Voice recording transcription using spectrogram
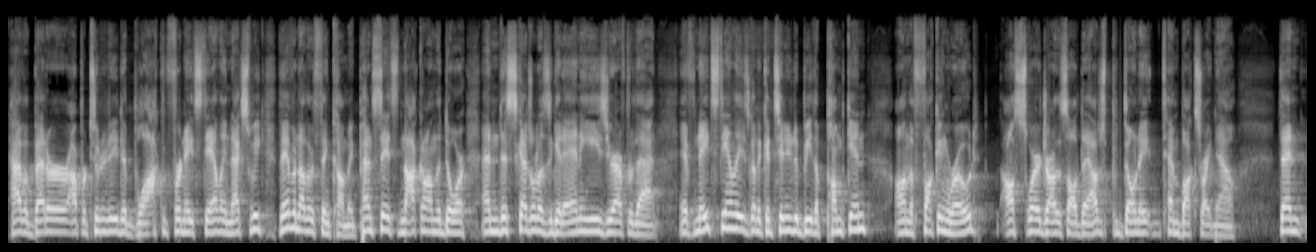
have a better opportunity to block for Nate Stanley next week, they have another thing coming. Penn State's knocking on the door, and this schedule doesn't get any easier after that. If Nate Stanley is going to continue to be the pumpkin on the fucking road, I'll swear jar this all day. I'll just donate 10 bucks right now then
